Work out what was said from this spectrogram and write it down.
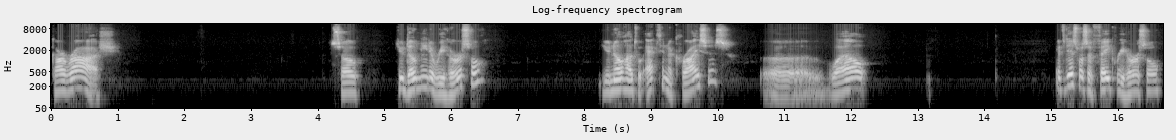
garage. So, you don't need a rehearsal? You know how to act in a crisis? Uh, well, if this was a fake rehearsal,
